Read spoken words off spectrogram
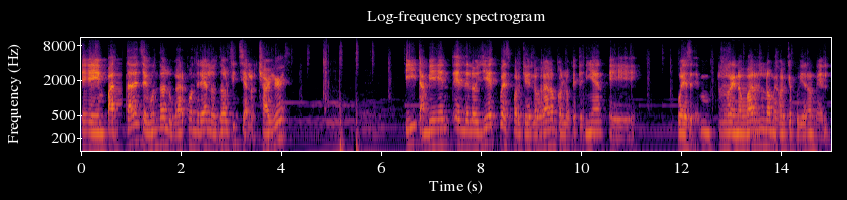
empatado en segundo lugar pondría a los Dolphins y a los Chargers. Y también el de los Jets, pues porque lograron con lo que tenían, eh, pues renovar lo mejor que pudieron el,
